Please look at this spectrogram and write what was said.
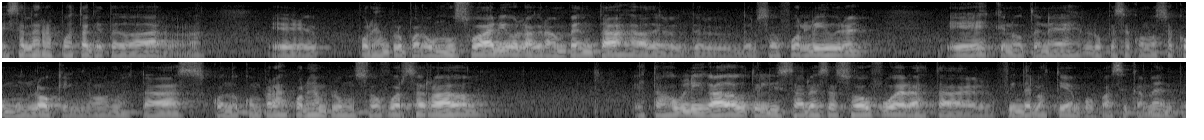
esa es la respuesta que te va a dar, ¿verdad? Eh, por ejemplo, para un usuario, la gran ventaja del, del, software libre es que no tenés lo que se conoce como un locking, ¿no? no estás, cuando compras, por ejemplo, un software cerrado, estás obligado a utilizar ese software hasta el fin de los tiempos, básicamente.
